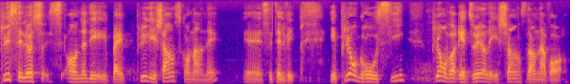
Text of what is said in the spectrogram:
plus c'est là, on a des, ben plus les chances qu'on en ait, euh, c'est élevé. Et plus on grossit, plus on va réduire les chances d'en avoir.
